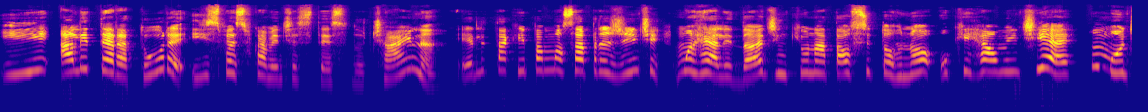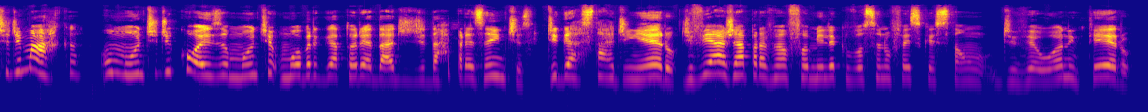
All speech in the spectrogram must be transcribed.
E a literatura, e especificamente esse texto do China, ele tá aqui para mostrar pra gente uma realidade em que o Natal se tornou o que realmente é: um monte de marca, um monte de coisa, um monte, uma obrigatoriedade de dar presentes, de gastar dinheiro, de viajar para ver uma família que você não fez questão de ver o ano inteiro,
